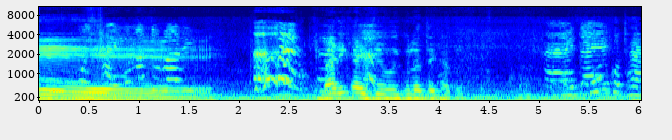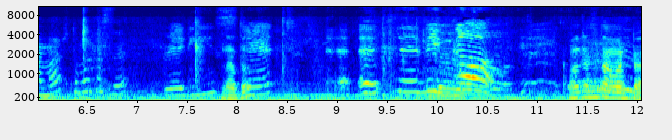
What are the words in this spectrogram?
এ, বাড়ি খাইছে ওইগুলোতে খাবে। হ্যাঁ এটাই কোথায় আমার তোমার না তো। আমার কাছে তো আমারটা।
